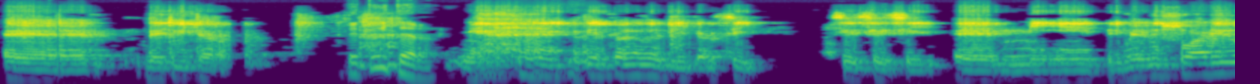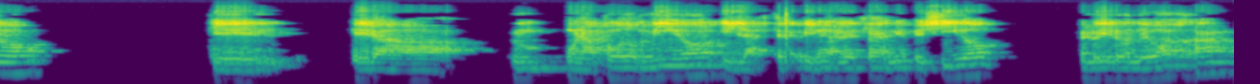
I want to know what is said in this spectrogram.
Eh, de Twitter. ¿De Twitter? De Twitter, sí. Sí, sí, sí. Eh, mi primer usuario, que era un apodo mío y las tres primeras letras de mi apellido, me lo dieron de baja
